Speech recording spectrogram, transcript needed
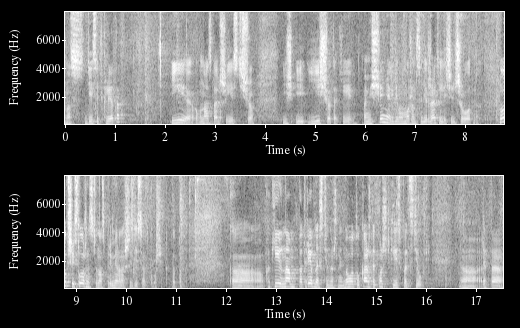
у нас 10 клеток. И у нас дальше есть еще еще такие помещения, где мы можем содержать и лечить животных. Ну, в общей сложности у нас примерно 60 кошек. Это так. А, какие нам потребности нужны? Ну, вот у каждой кошечки есть подстилки. А, это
